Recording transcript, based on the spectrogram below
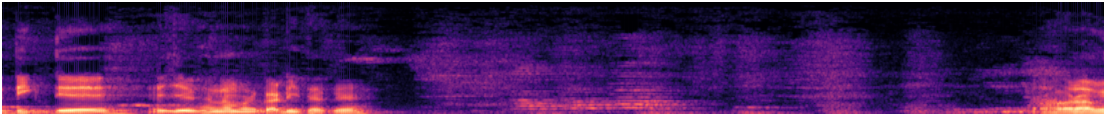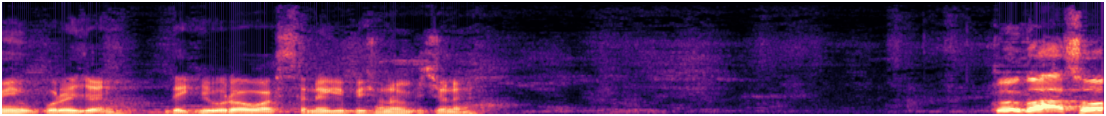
এদিক দিয়ে এই যে এখানে আমার গাড়ি থাকে। এখন আমি উপরে যাই, দেখি ওরাও আসছে নাকি পিছনে পিছনে। কই গো আসো।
